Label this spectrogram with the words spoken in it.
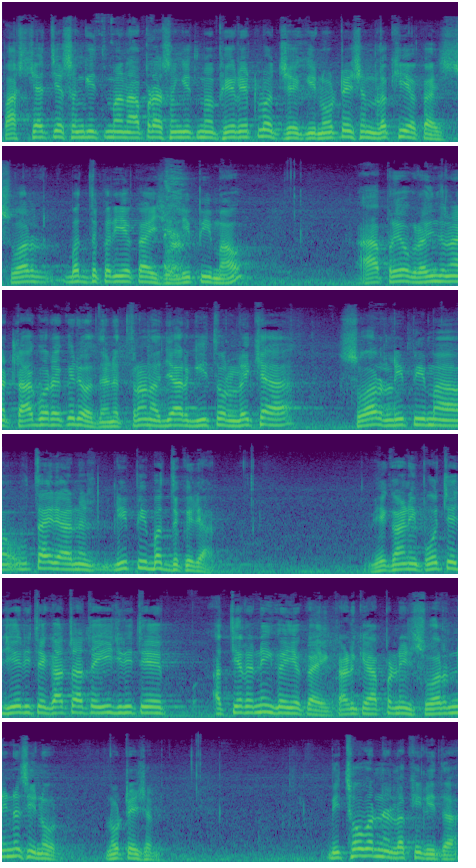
પાશ્ચાત્ય સંગીતમાં ને આપણા સંગીતમાં ફેર એટલો જ છે કે નોટેશન લખી શકાય સ્વરબદ્ધ કરી શકાય છે લિપિમાં આ પ્રયોગ રવિન્દ્રનાથ ટાગોરે કર્યો હતો. એણે ત્રણ હજાર ગીતો લખ્યા સ્વર લિપિમાં ઉતાર્યા અને લિપિબદ્ધ કર્યા. વેગાણી પોતે જે રીતે ગાતા હતા એ જ રીતે અત્યારે નહીં ગઈ શકાય કારણ કે આપણને સ્વરની નથી નોટ નોટેશન બિથોવરને લખી લીધા.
